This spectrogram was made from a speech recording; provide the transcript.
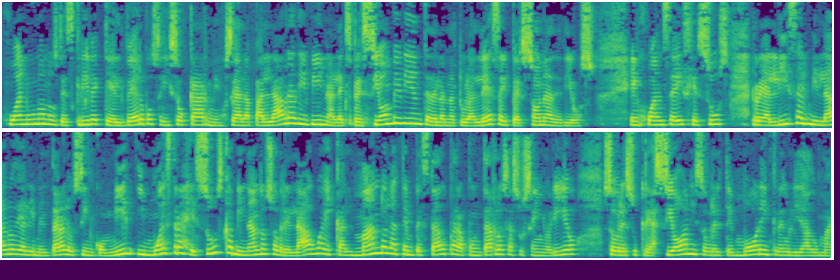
Juan 1 nos describe que el verbo se hizo carne, o sea, la palabra divina, la expresión viviente de la naturaleza y persona de Dios. En Juan 6 Jesús realiza el milagro de alimentar a los cinco mil y muestra a Jesús caminando sobre el agua y calmando la tempestad para apuntarlos a su señorío sobre su creación y sobre el temor e incredulidad humana.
